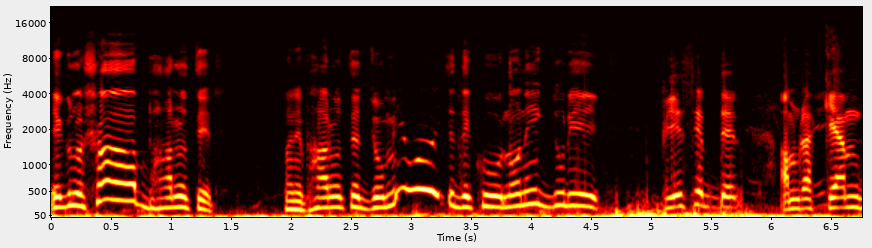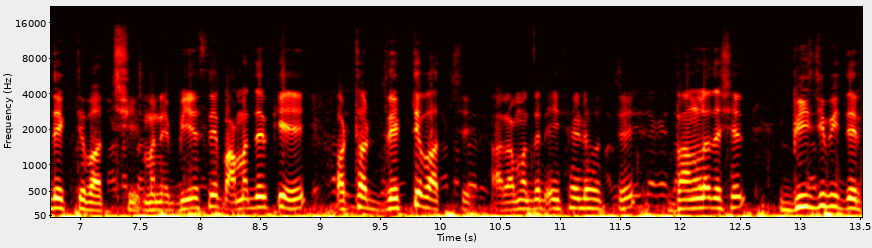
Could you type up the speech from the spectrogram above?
এগুলো সব ভারতের। মানে ভারতের জমি, ওই যে দেখুন, অনেক দূরে বিএসএফদের আমরা ক্যাম্প দেখতে পাচ্ছি। মানে বিএসএফ আমাদেরকে অর্থাৎ দেখতে পাচ্ছে। আর আমাদের এই সাইডে হচ্ছে বাংলাদেশের বিজিবিদের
